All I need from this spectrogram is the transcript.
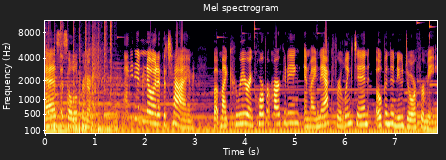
as a solopreneur. I didn't know it at the time, but my career in corporate marketing and my knack for LinkedIn opened a new door for me.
